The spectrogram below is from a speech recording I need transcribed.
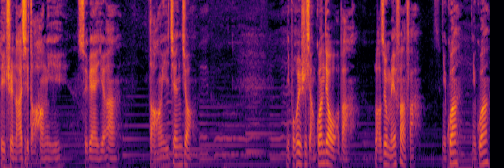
李志拿起导航仪，随便一按，导航仪尖叫：“你不会是想关掉我吧？老子又没犯法，你关，你关！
